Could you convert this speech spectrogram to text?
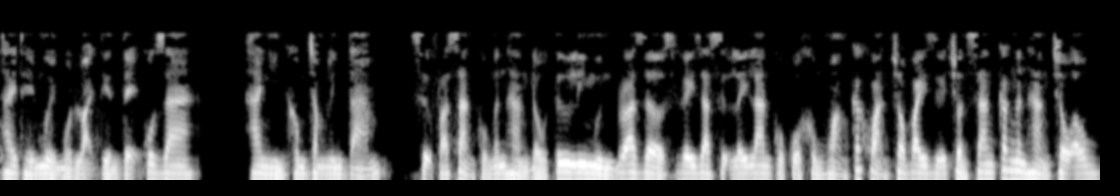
thay thế 11 loại tiền tệ quốc gia. 2008, sự phá sản của ngân hàng đầu tư Lehman Brothers gây ra sự lây lan của cuộc khủng hoảng các khoản cho vay dưới chuẩn sang các ngân hàng châu Âu.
